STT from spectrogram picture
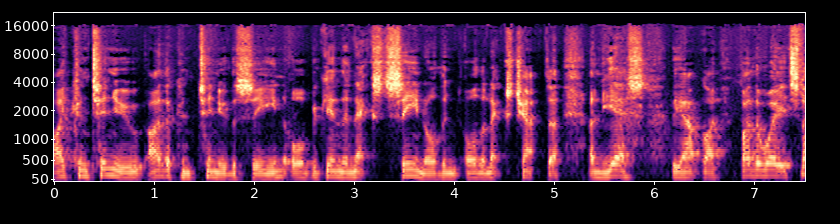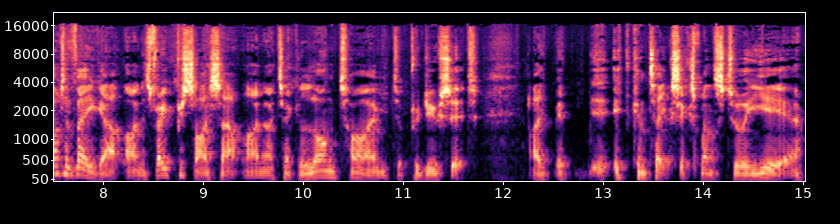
I continue either continue the scene or begin the next scene or the or the next chapter. And yes, the outline. By the way, it's not a vague outline; it's a very precise outline. I take a long time to produce it. I, it, it can take six months to a year.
